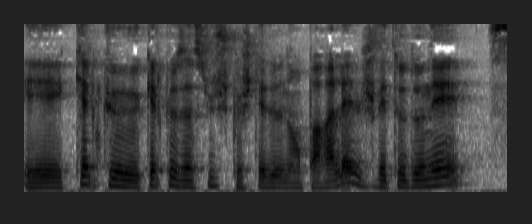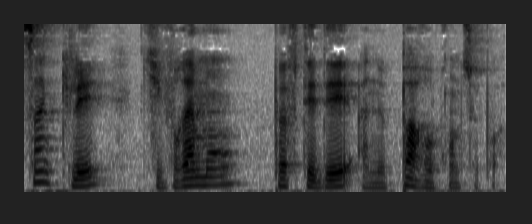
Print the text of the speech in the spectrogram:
et quelques, quelques astuces que je t'ai données en parallèle, je vais te donner 5 clés qui vraiment peuvent t'aider à ne pas reprendre ce poids.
